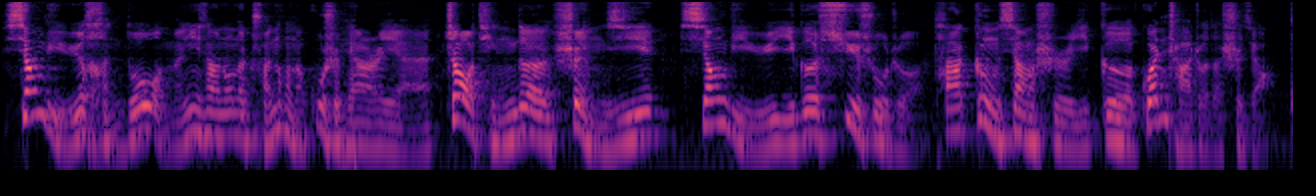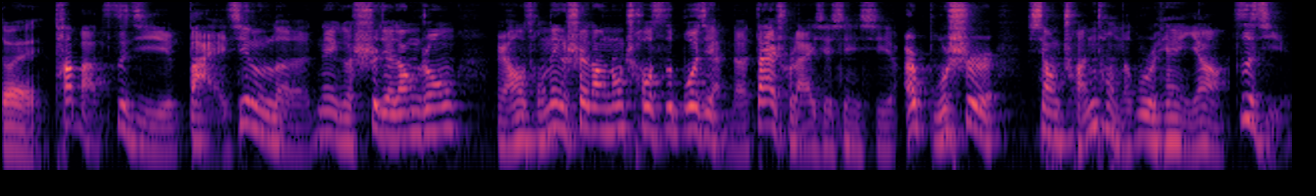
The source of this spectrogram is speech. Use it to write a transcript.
相比于很多我们印象中的传统的故事片而言，赵婷的摄影机相比于一个叙述者，他更像是一个观察者的视角。对他把自己摆进了那个世界当中。然后从那个事当中抽丝剥茧的带出来一些信息，而不是像传统的故事片一样自己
